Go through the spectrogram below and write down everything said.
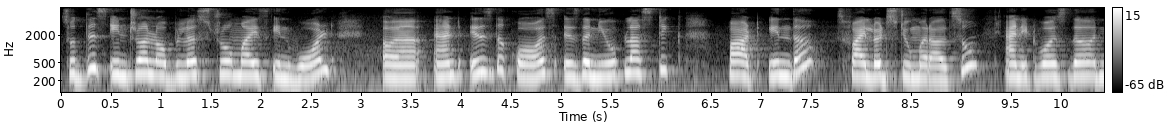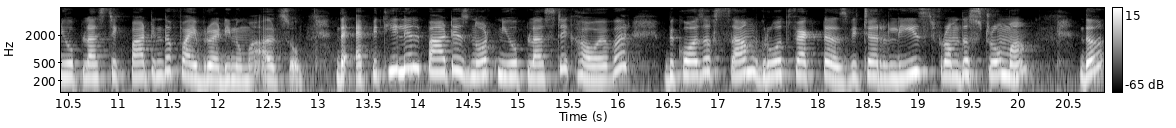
So this intralobular stroma is involved uh, and is the cause is the neoplastic part in the phyllodes tumor also and it was the neoplastic part in the fibroadenoma also. The epithelial part is not neoplastic however because of some growth factors which are released from the stroma the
